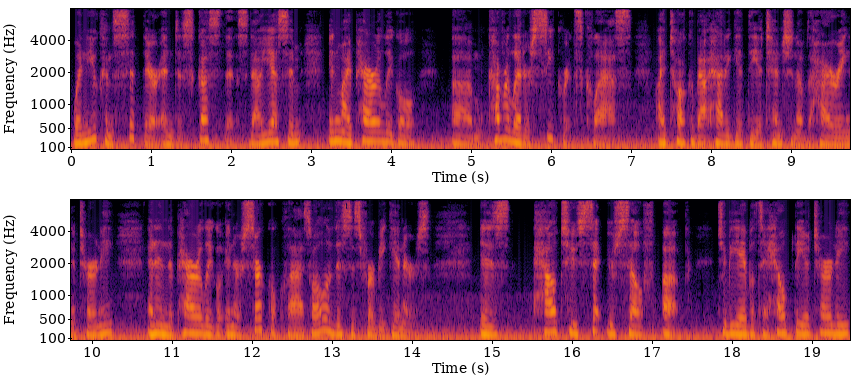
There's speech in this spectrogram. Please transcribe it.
when you can sit there and discuss this. Now, yes, in, in my paralegal um, cover letter secrets class, I talk about how to get the attention of the hiring attorney. And in the paralegal inner circle class, all of this is for beginners, is how to set yourself up to be able to help the attorney,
